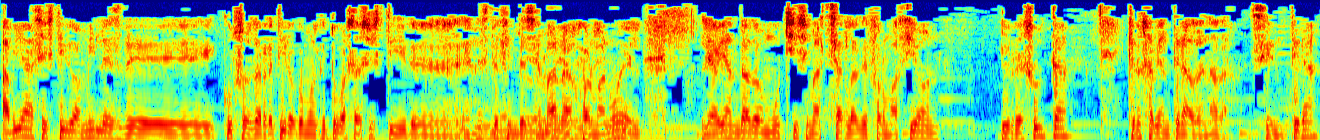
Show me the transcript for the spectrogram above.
había asistido a miles de cursos de retiro como el que tú vas a asistir eh, en este fin de semana, Juan Manuel. Le habían dado muchísimas charlas de formación y resulta que no se había enterado de nada. Se entera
